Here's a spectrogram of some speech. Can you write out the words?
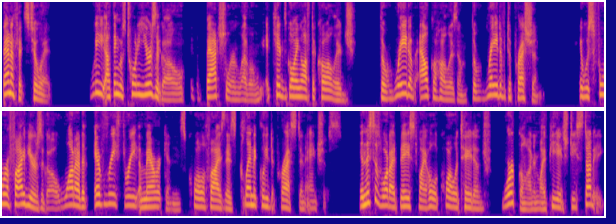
benefits to it. We, I think it was 20 years ago, at the bachelor level, kids going off to college, the rate of alcoholism, the rate of depression, it was four or five years ago, one out of every three Americans qualifies as clinically depressed and anxious. And this is what I based my whole qualitative work on in my PhD study.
